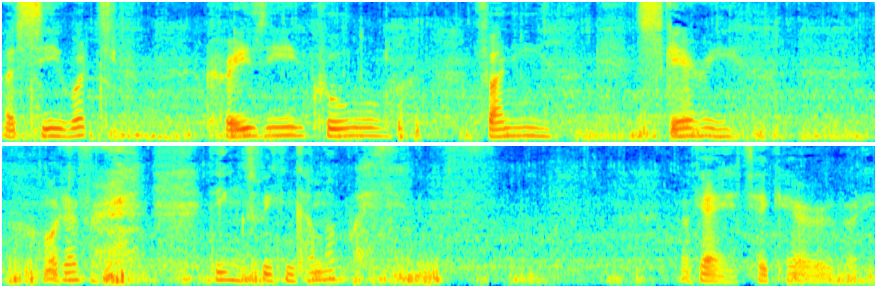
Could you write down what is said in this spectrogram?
let's see what crazy, cool, funny, scary, whatever things we can come up with. Okay, take care, everybody.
